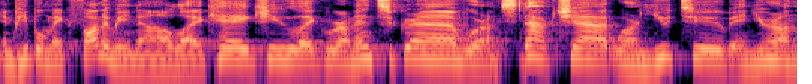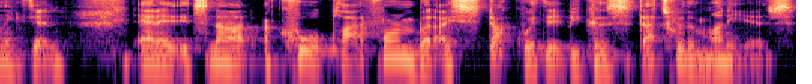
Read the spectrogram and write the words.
And people make fun of me now, like, hey, Q, like we're on Instagram, we're on Snapchat, we're on YouTube, and you're on LinkedIn. And it, it's not a cool platform, but I stuck with it because that's where the money is.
